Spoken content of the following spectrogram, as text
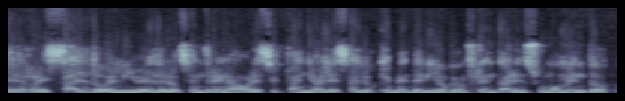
eh, resalto el nivel de los entrenadores españoles a los que me he tenido que enfrentar en su momento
